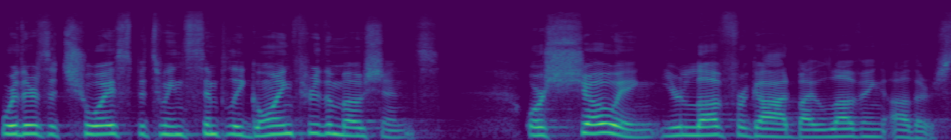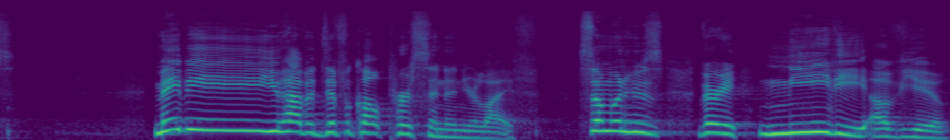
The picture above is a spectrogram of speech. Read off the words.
where there's a choice between simply going through the motions or showing your love for God by loving others. Maybe you have a difficult person in your life, someone who's very needy of you.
